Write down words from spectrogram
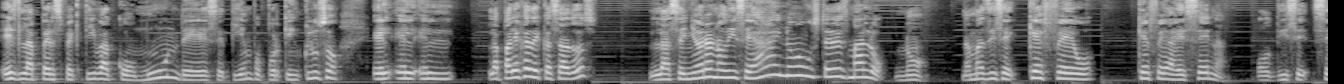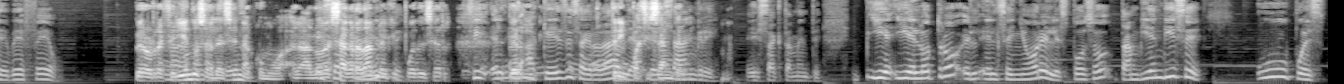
es la perspectiva común de ese tiempo, porque incluso el, la pareja de casados, la señora no dice, ay no, usted es malo, no, nada más dice, qué feo, qué fea escena, o dice, se ve feo. Pero refiriéndose a la escena como a, lo desagradable que puede ser. Sí, a que es desagradable, tripas y sangre. Exactamente. Y, y, el otro, el, el señor, el esposo, también dice, uh, pues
